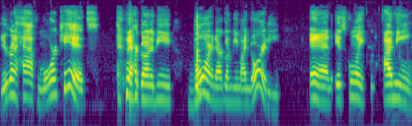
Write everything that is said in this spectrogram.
you're gonna have more kids that are gonna be born that are gonna be minority, and it's going. I mean,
